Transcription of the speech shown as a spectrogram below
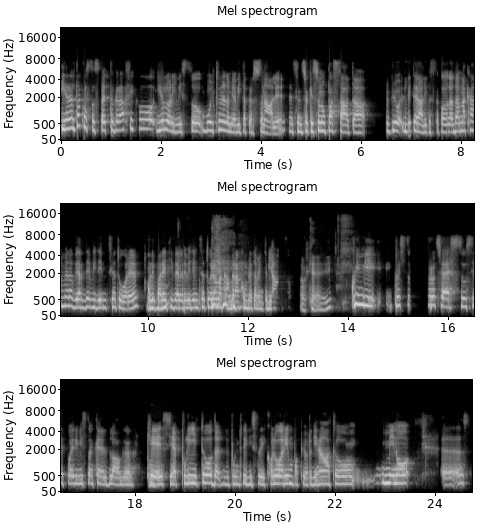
In realtà questo aspetto grafico io l'ho rivisto molto nella mia vita personale, nel senso che sono passata proprio letterale questa cosa, da una camera verde evidenziatore, con mm-hmm. le pareti verde evidenziatore, a una camera completamente bianca. Ok. Quindi questo processo si è poi rivisto anche nel blog, che mm. si è pulito dal, dal, punto di vista dei colori, un po' più ordinato, meno... Eh,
